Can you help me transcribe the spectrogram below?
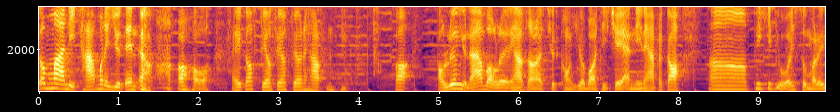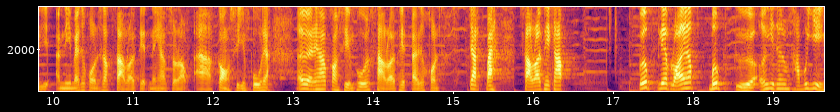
ก็มาดิครับเมื่อไหร่อยู่เต้นโอ้โหไอ้ก็เฟี้ยวเฟี้ยวเฟี้ยวนะครับก็เอาเรื่องอยู่นะบอกเลยนะครับสำหรับชุดของ Your Boy TJ อันนี้นะครับแล้วก็ เอ่อพี่คิดอยู่ว่าจะสุ่มอะไรดี อันนี้ไหมทุกคนสัก 300 เพชรนะครับสำหรับอ่ากล่องสีชมพูเนี่ย เออ นะครับ กล่องสีชมพูสัก 300 เพชรไปทุกคน จัดไป 300 เพชรครับปึ๊บ เรียบร้อยครับปึ๊บ เกลือ เอ้ย ได้รองเท้าผู้หญิง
